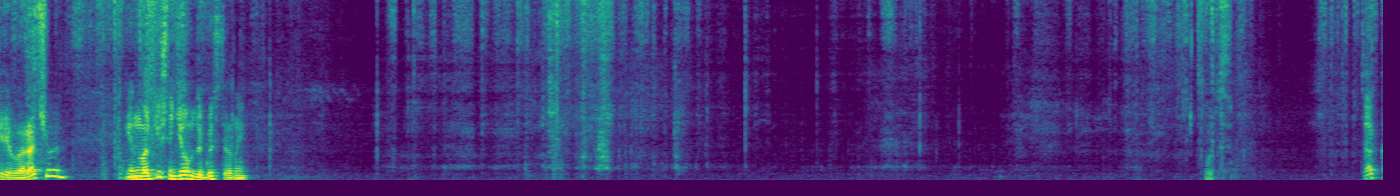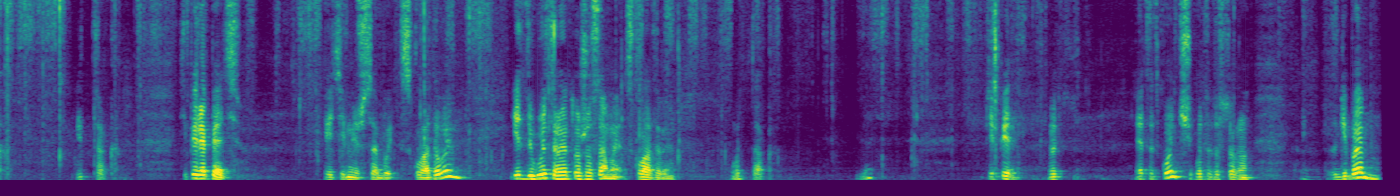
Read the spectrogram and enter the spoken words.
Переворачиваем и аналогично делаем с другой стороны. Вот. Так и так. Теперь опять эти между собой складываем. И с другой стороны то же самое складываем. Вот так. Теперь вот этот кончик, вот эту сторону, сгибаем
